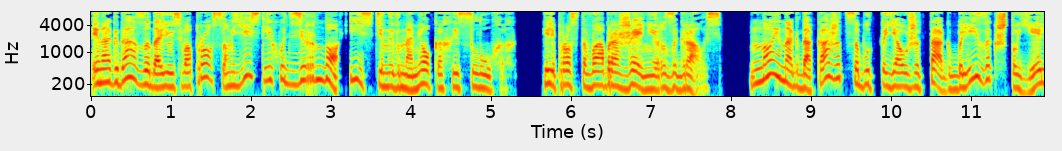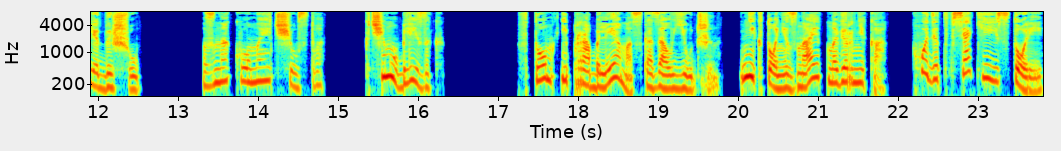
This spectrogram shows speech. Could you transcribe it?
«Иногда задаюсь вопросом, есть ли хоть зерно истины в намеках и слухах, или просто воображение разыгралось. Но иногда кажется, будто я уже так близок, что еле дышу». Знакомое чувство. К чему близок? «В том и проблема», — сказал Юджин. «Никто не знает наверняка. Ходят всякие истории,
